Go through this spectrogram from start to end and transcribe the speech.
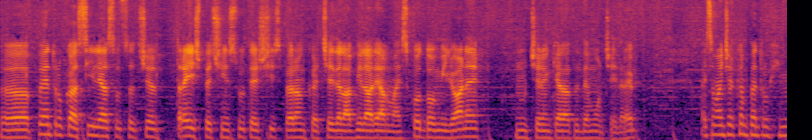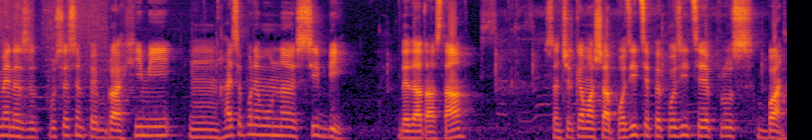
Uh, pentru ca Silia să cer 13.500 și sperăm că cei de la Villarreal mai scot 2 milioane. Nu cerem chiar atât de mult cei drept. Hai să mai încercăm pentru Jimenez, îl pusesem pe Brahimi. Mm, hai să punem un uh, CB de data asta. Să încercăm așa, poziție pe poziție plus bani.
